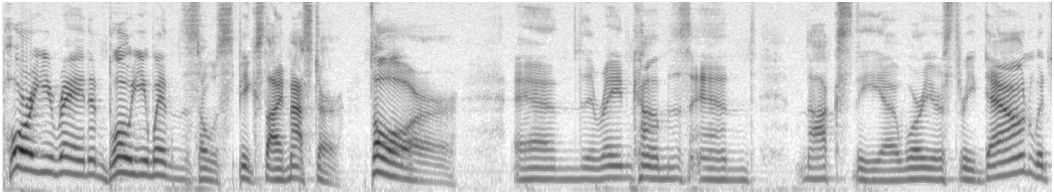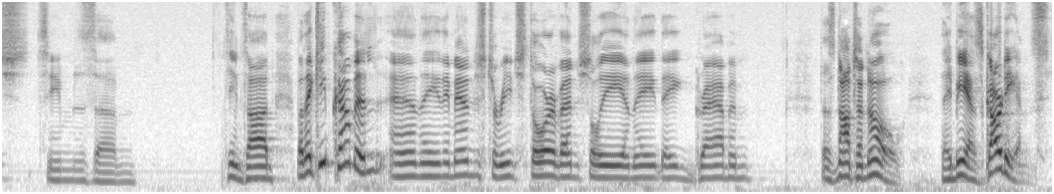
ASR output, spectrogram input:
Pour ye rain and blow ye winds, so speaks thy master, Thor. And the rain comes and knocks the uh, Warriors three down, which seems um, seems odd. But they keep coming, and they, they manage to reach Thor eventually, and they, they grab him. Does not to know. They be as guardians.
